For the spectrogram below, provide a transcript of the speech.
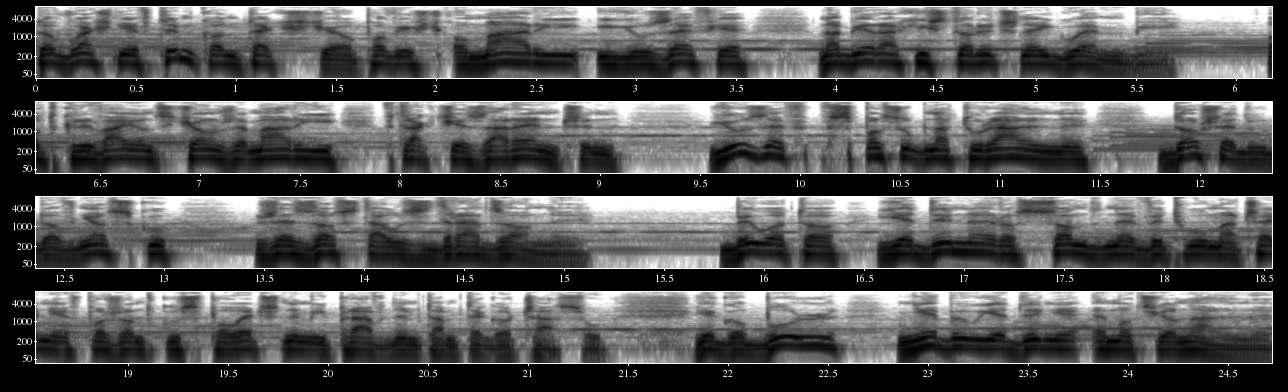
To właśnie w tym kontekście opowieść o Marii i Józefie nabiera historycznej głębi. Odkrywając ciążę Marii w trakcie zaręczyn, Józef w sposób naturalny doszedł do wniosku, że został zdradzony. Było to jedyne rozsądne wytłumaczenie w porządku społecznym i prawnym tamtego czasu. Jego ból nie był jedynie emocjonalny,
